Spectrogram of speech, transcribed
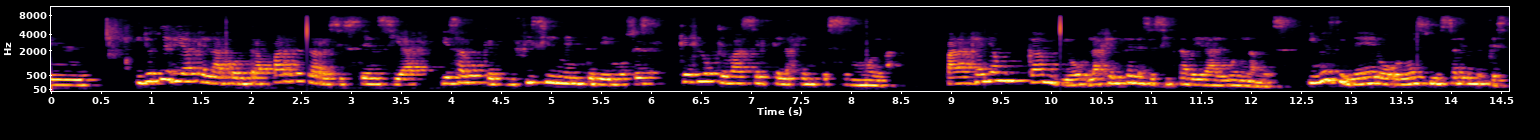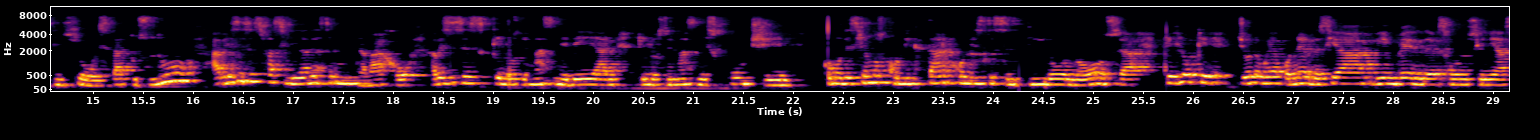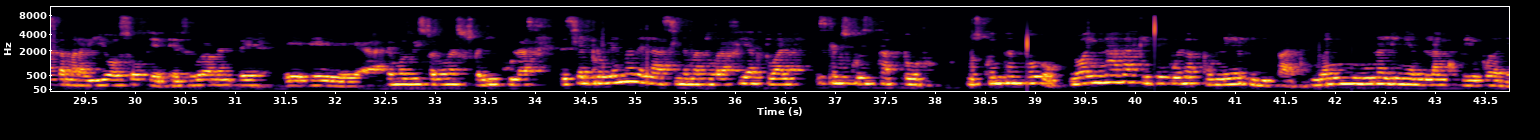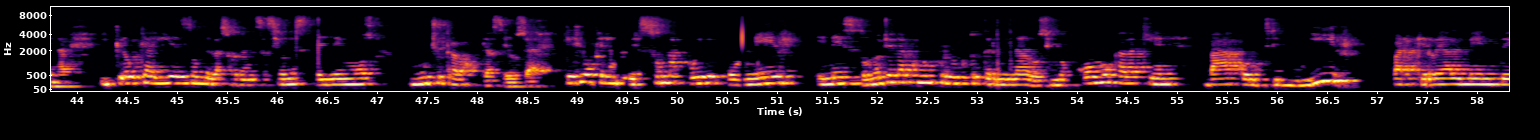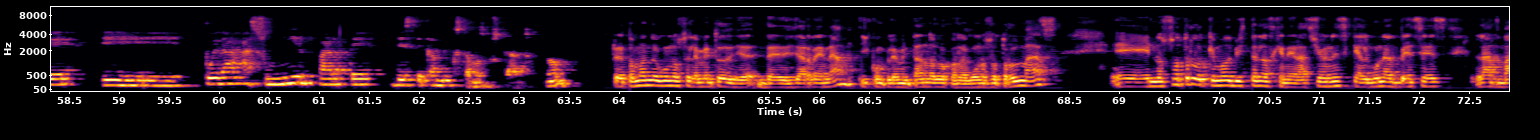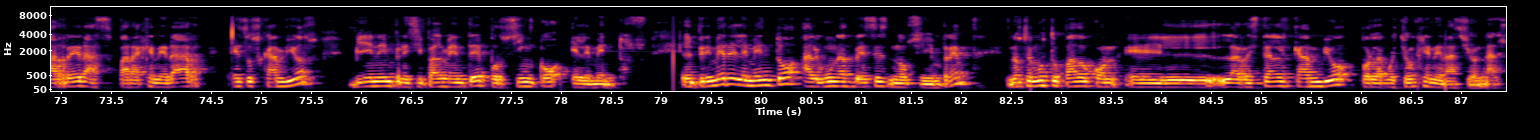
yo diría que la contraparte de la resistencia, y es algo que difícilmente vemos, es qué es lo que va a hacer que la gente se mueva. Para que haya un cambio, la gente necesita ver algo en la mesa. Y no es dinero o no es necesariamente prestigio o estatus, no. A veces es facilidad de hacer mi trabajo, a veces es que los demás me vean, que los demás me escuchen, como decíamos, conectar con este sentido, ¿no? O sea, ¿qué es lo que yo le voy a poner? Decía Wim Wenders, un cineasta maravilloso que, seguramente eh, eh, hemos visto en alguna de sus películas, decía, el problema de la cinematografía actual es que nos cuesta todo, nos cuentan todo, no hay nada que yo pueda poner de mi parte, no hay ninguna línea en blanco que yo pueda llenar. Y creo que ahí es donde las organizaciones tenemos mucho trabajo que hacer. O sea, ¿qué es lo que la persona puede poner en esto? No llegar con un producto terminado, sino cómo cada quien va a contribuir para que realmente eh, pueda asumir parte de este cambio que estamos buscando, ¿no? Retomando algunos elementos de, de Yardena y complementándolo con algunos otros más, eh, nosotros lo que hemos visto en las generaciones que algunas veces las barreras para generar esos cambios vienen principalmente por cinco elementos. El primer elemento, algunas veces, no siempre, nos hemos topado con la resistencia al cambio por la cuestión generacional,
